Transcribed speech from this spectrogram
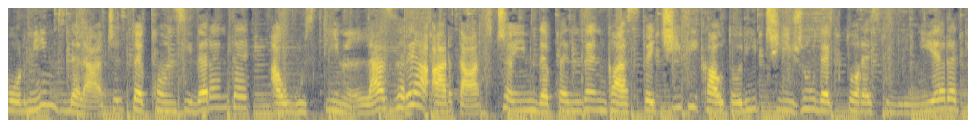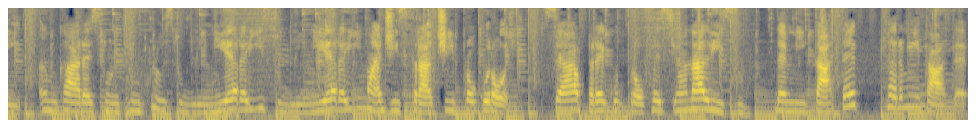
Pornind de la aceste considerente, Augustin Lazare a arătat ce independența specific autorității judectore sublinierei, în care sunt inclus sublinierei sublinierei magistracii procurori, se apre cu profesionalism, demnitate, fermitate,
